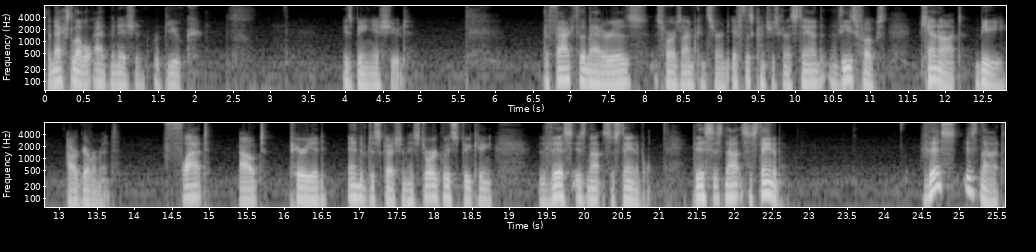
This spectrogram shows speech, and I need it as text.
the next level admonition, rebuke, is being issued. The fact of the matter is, as far as I'm concerned, if this country is going to stand, these folks cannot be our government. Flat out, period, end of discussion. Historically speaking, this is not sustainable. This is not sustainable. This is not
